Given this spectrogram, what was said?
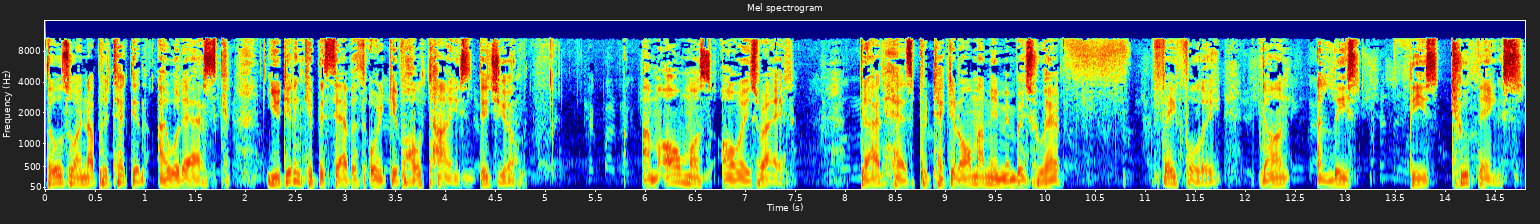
Those who are not protected, I would ask, you didn't keep the Sabbath or give whole ties, did you? I'm almost always right. God has protected all my members who have faithfully done at least these two things.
